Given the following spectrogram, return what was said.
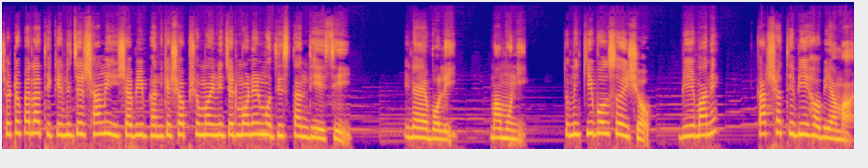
ছোটবেলা থেকে নিজের স্বামী হিসাবে ইভানকে সবসময় নিজের মনের মধ্যে স্থান দিয়েছে। ইনায়া বলে, মামনি, তুমি কি বলছো এইসব? বিয়ে মানে? কার সাথে বিয়ে হবে আমার?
